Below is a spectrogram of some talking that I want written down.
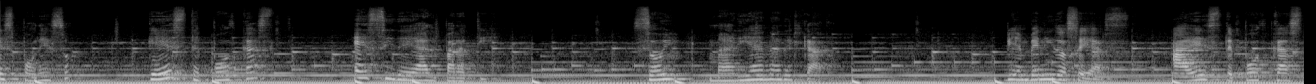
Es por eso que este podcast es ideal para ti. Soy Mariana Delgado. Bienvenido seas a este podcast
